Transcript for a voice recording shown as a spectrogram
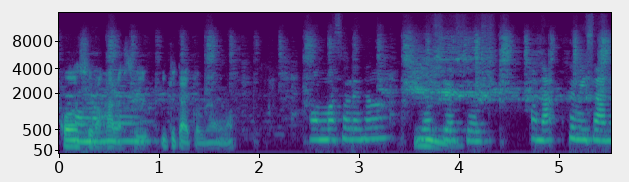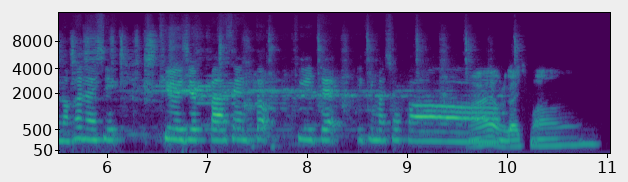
今週の話いきたいと思います。ほんまそれな。よしよしよし。ほな、ふみさんの話90%聞いていきましょうか。はい、お願いします。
